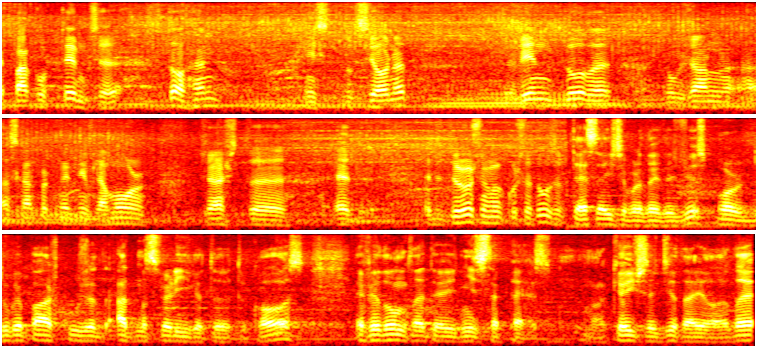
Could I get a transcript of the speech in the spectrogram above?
E pakuptimtë që ftohen institucionet, vin këtu dhe nuk gjan askënd për të ngrit një flamur që është e e detyrueshme me Kushtetutë. Ftesa ishte për dhjetë e gjys, por duke pash kushtet atmosferike të të kohës, e filluam dhjetë e njëzet e pesë. Kjo ishte gjithë ajo dhe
